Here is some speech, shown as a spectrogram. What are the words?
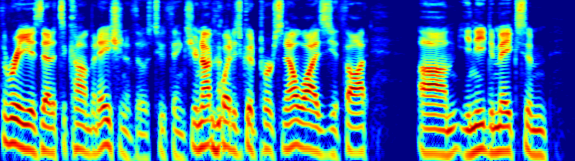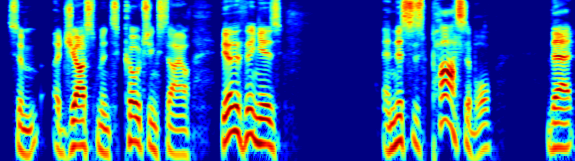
three is that it's a combination of those two things. You're not quite as good personnel wise as you thought. Um, you need to make some some adjustments coaching style. The other thing is, and this is possible, that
